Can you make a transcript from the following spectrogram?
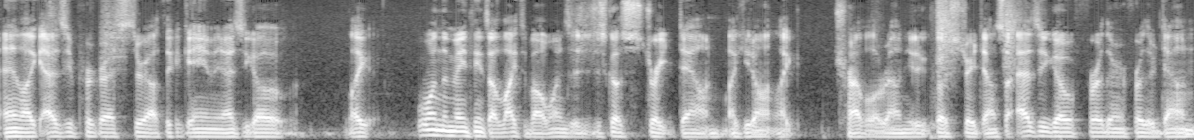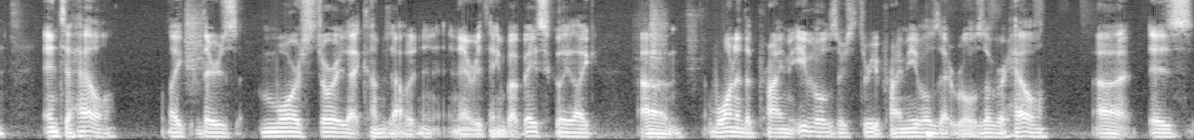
and like as you progress throughout the game and as you go, like one of the main things I liked about one is it just goes straight down. Like you don't like travel around; you go straight down. So as you go further and further down into hell, like there's more story that comes out and, and everything. But basically, like um, one of the prime evils, there's three prime evils that rules over hell, uh, is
